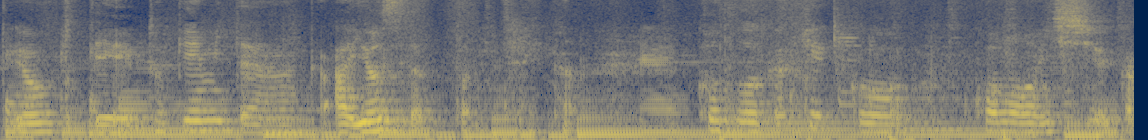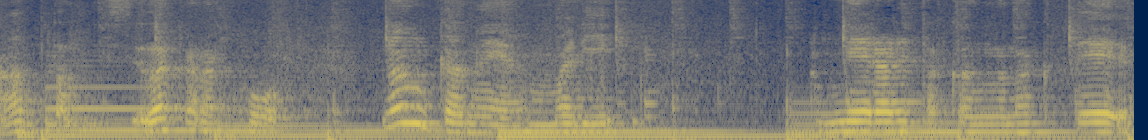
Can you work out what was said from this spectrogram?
て起きて時計見たらなんかあ4時だったみたいなことが結構この1週間あったんですよ。だからこうなんかねあんまり寝られた感がなくて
